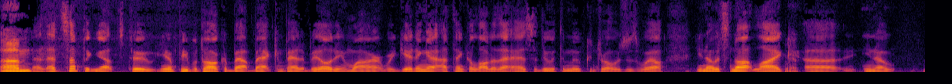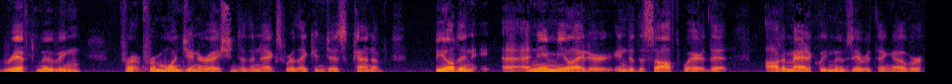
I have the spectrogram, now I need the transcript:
Um, that's something else too. You know, people talk about back compatibility and why aren't we getting it? I think a lot of that has to do with the move controllers as well. You know, it's not like yeah. uh, you know Rift moving from from one generation to the next where they can just kind of build an uh, an emulator into the software that automatically moves everything over.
